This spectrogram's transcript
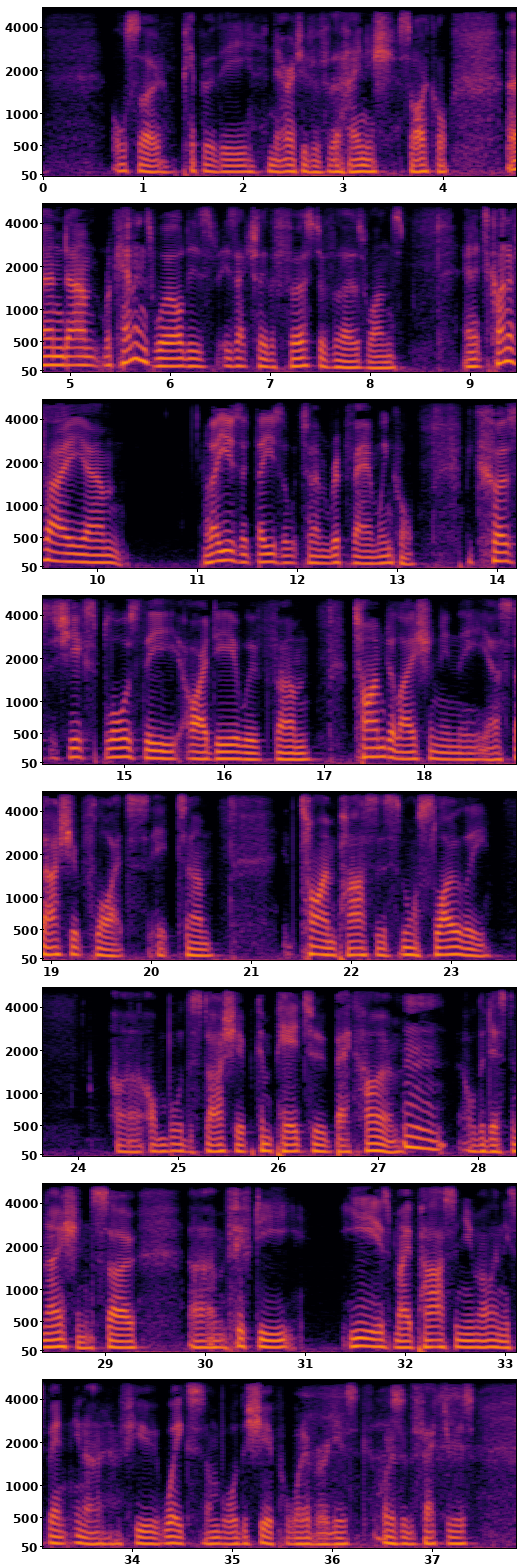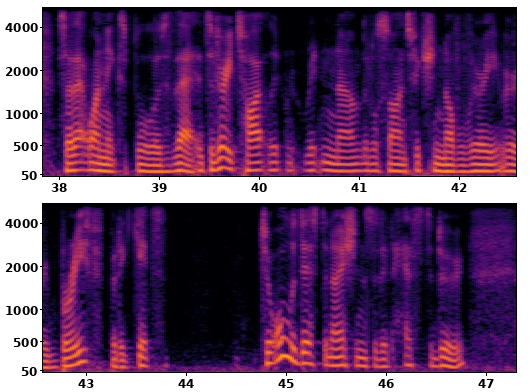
also pepper the narrative of the Hainish cycle. And um, Rocannon's World is, is actually the first of those ones. And it's kind of a. Um, they use it. They use the term Rip Van Winkle because she explores the idea with um, time dilation in the uh, starship flights. It um, time passes more slowly uh, on board the starship compared to back home Mm. or the destination. So, um, 50 years may pass and you only spent, you know, a few weeks on board the ship or whatever it is, whatever the factor is. So that one explores that. It's a very tight lit, written um, little science fiction novel, very very brief, but it gets to all the destinations that it has to do,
